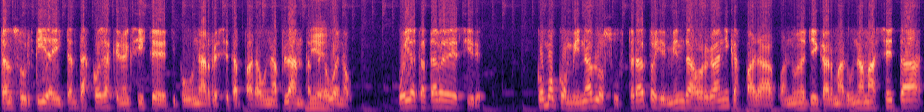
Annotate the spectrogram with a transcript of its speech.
tan surtida y tantas cosas que no existe tipo una receta para una planta. Bien. Pero bueno, voy a tratar de decir cómo combinar los sustratos y enmiendas orgánicas para cuando uno tiene que armar una maceta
